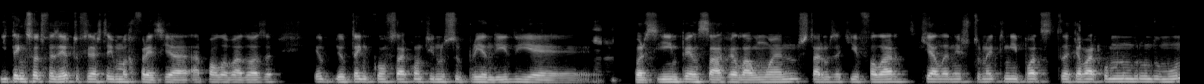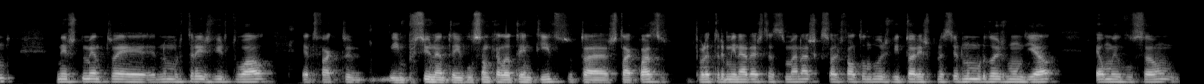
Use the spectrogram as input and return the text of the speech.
E tenho só de fazer, tu fizeste aí uma referência à, à Paula Badosa, eu, eu, tenho que confessar continuo surpreendido e é, parecia impensável há um ano estarmos aqui a falar de que ela neste torneio tinha hipótese de acabar como número um do mundo, neste momento é número 3 virtual, é de facto impressionante a evolução que ela tem tido, está, está quase para terminar esta semana, acho que só lhe faltam duas vitórias para ser número 2 mundial, é uma evolução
